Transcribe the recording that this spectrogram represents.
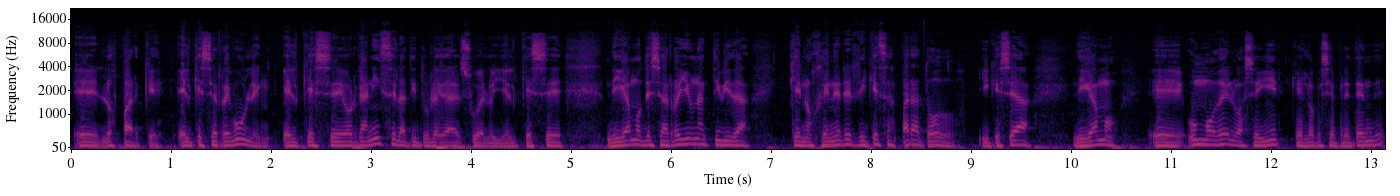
eh, los parques, el que se regulen, el que se organice la titularidad del suelo y el que se, digamos, desarrolle una actividad que nos genere riquezas para todos y que sea, digamos, eh, un modelo a seguir, que es lo que se pretende,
